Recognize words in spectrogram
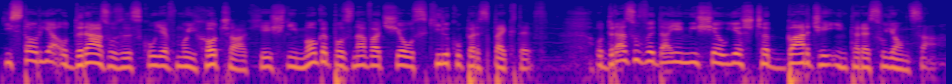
Historia od razu zyskuje w moich oczach, jeśli mogę poznawać ją z kilku perspektyw. Od razu wydaje mi się jeszcze bardziej interesująca.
